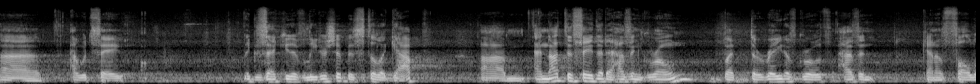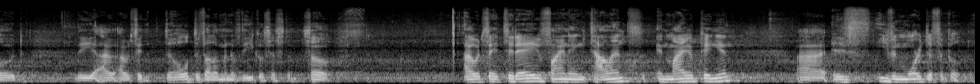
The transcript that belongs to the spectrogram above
uh, I would say, executive leadership is still a gap. Um, and not to say that it hasn't grown, but the rate of growth hasn't kind of followed the, I, I would say, the whole development of the ecosystem. So I would say today, finding talent, in my opinion, uh, is even more difficult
